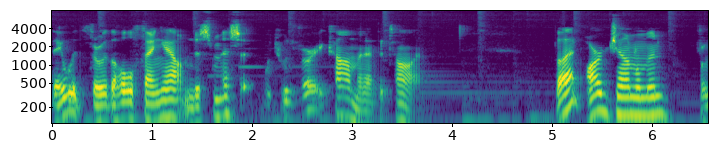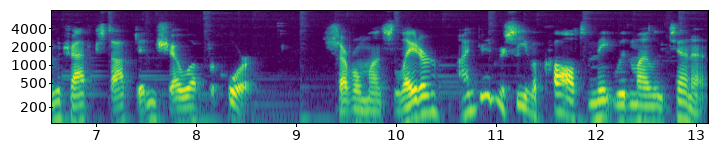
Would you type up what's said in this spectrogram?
they would throw the whole thing out and dismiss it, which was very common at the time. But our gentleman from the traffic stop didn't show up for court. Several months later, I did receive a call to meet with my lieutenant,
